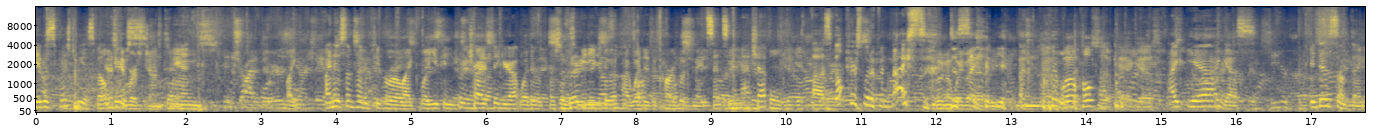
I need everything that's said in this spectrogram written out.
It was supposed to be a spell That's pierce, versus Jund, too. and like I know sometimes people are like, well, you can try to figure out whether a person was meaning to do it by whether the card would have made sense in the matchup. Uh, spell pierce would have been nice. Would have been way better yeah. uh, well, Pulse is okay, I guess. I yeah, I guess it does something.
